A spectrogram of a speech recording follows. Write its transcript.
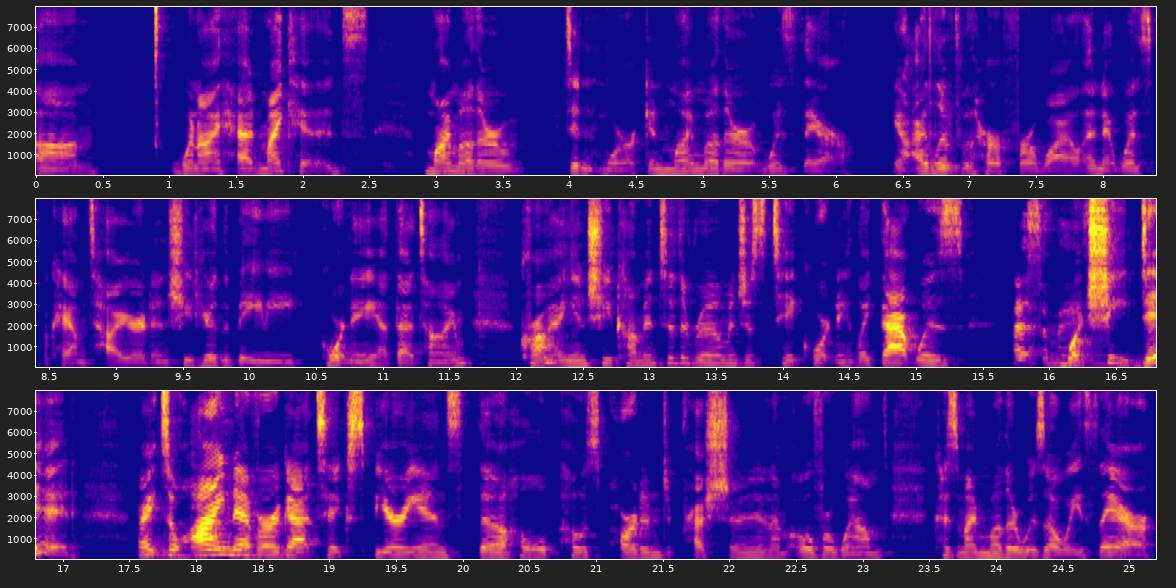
um, when I had my kids, my mother didn't work and my mother was there. You know, I lived with her for a while and it was okay, I'm tired. And she'd hear the baby, Courtney, at that time, crying, and she'd come into the room and just take Courtney. Like that was That's what she did right so Mhm. i never got to experience the whole postpartum depression and i'm overwhelmed because my mother was always there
